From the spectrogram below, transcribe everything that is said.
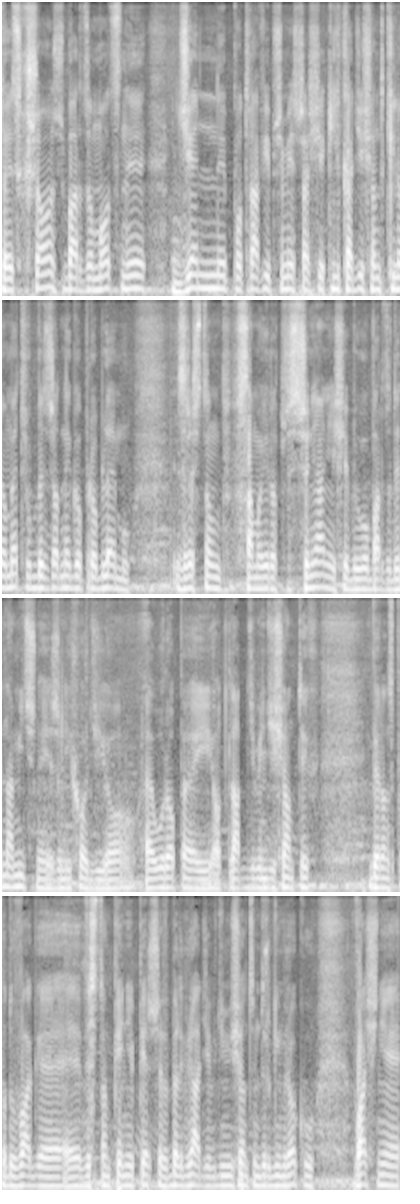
To jest chrząszcz bardzo mocny, dzienny, potrafi przemieszczać się kilkadziesiąt kilometrów bez żadnego problemu. Zresztą samo jej rozprzestrzenianie się było bardzo dynamiczne, jeżeli chodzi o Europę i od lat 90., biorąc pod uwagę e, wystąpienie pierwsze w Belgradzie w 92 roku, właśnie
